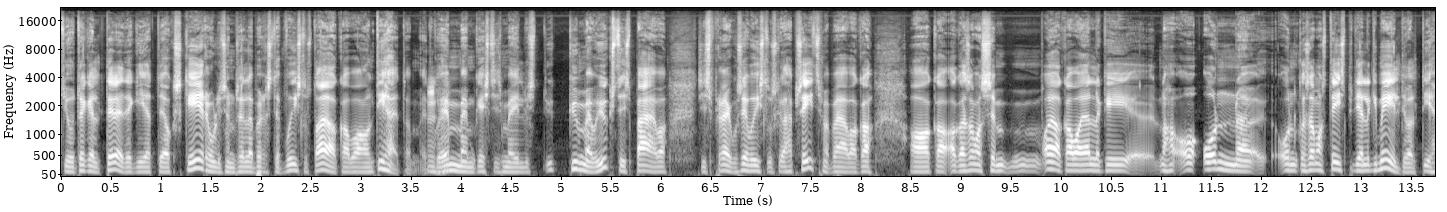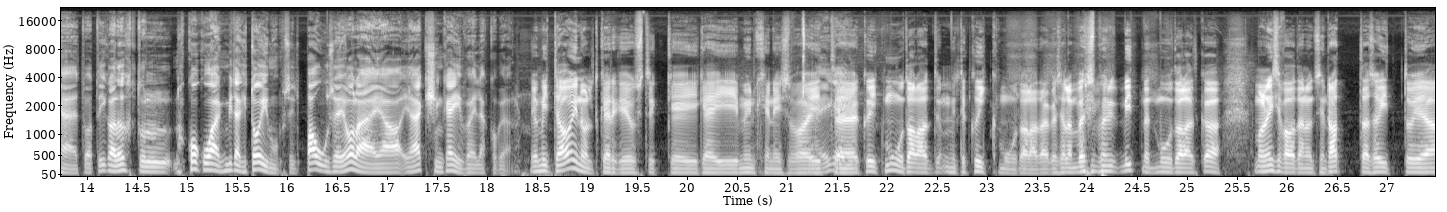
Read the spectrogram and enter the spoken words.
ju tegelikult teletegijate jaoks keerulisem, sellepärast et võistluste ajakava on tihedam, et kui mm -hmm. MM kestis meil vist kümme või üksteist päeva, siis praegu see võistlus läheb seitsme päevaga, aga, aga samas see ajakava jällegi noh, on, on ka samas teistpidi jällegi meeldivalt tihe, et vaata igal õhtul noh, kogu aeg midagi toimub, sellist pause ei ole ja, ja action käib väljaku peal. ja mitte ainult kergejõustik ei käi Münchenis, vaid ei kõik muud alad, mitte kõik muud alad, aga seal on päris mitmed muud alad ka. ma olen ise vaadanud siin rattasõitu ja,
